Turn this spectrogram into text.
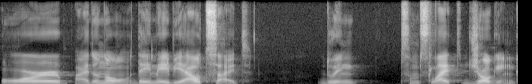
or I don't know, they may be outside doing some slight jogging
